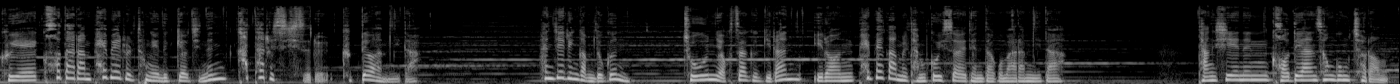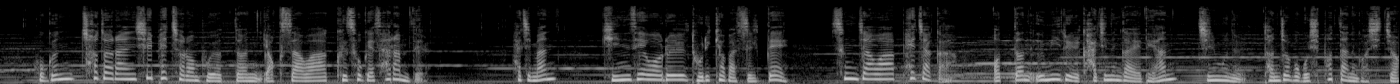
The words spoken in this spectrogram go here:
그의 커다란 패배를 통해 느껴지는 카타르시스를 극대화합니다. 한재린 감독은 좋은 역사극이란 이런 패배감을 담고 있어야 된다고 말합니다. 당시에는 거대한 성공처럼 혹은 처절한 실패처럼 보였던 역사와 그 속의 사람들. 하지만 긴 세월을 돌이켜 봤을 때 승자와 패자가 어떤 의미를 가지는가에 대한 질문을 던져보고 싶었다는 것이죠.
